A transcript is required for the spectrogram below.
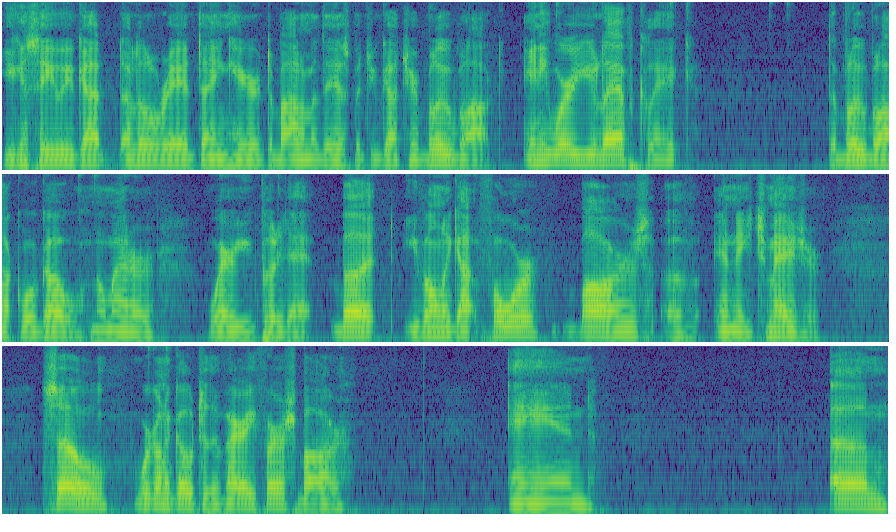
You can see we've got a little red thing here at the bottom of this but you've got your blue block. Anywhere you left click the blue block will go no matter where you put it at. But you've only got four bars of in each measure. So we're going to go to the very first bar and um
